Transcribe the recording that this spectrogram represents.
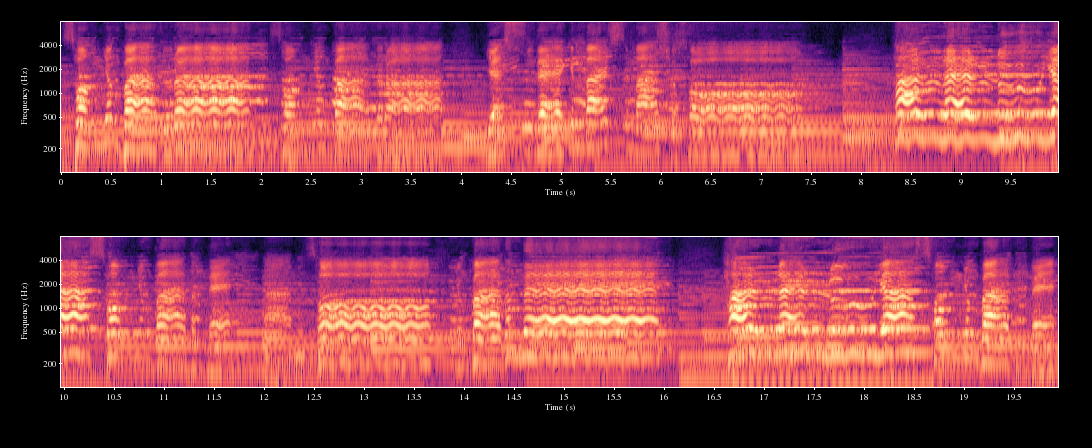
성령 받으라 성령 받으라. 예수 내게 말씀하셔서 할렐루야 성령 받았네. 나는 성령 받았네. 할렐루야 성령 받았네.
